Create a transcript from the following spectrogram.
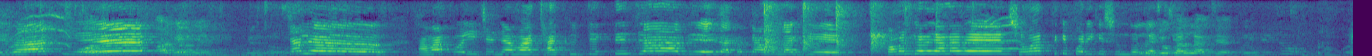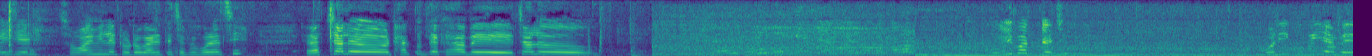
এইবার ওই, ইয়ে। চলো আমার পরিচয় জামা ঠাকুর দেখতে যাবে। দেখো কেমন লাগছে? কমেন্ট করে জানাবেন। সবার থেকে পরীকে সুন্দর লাগছে। লাগছে একদম। এই যে সবাই মিলে টোটো গাড়িতে চেপে পড়েছি। এবার চলো ঠাকুর দেখা হবে। চলো। ঘুমিয়ে পড়তেছি পরি ঘুমিয়ে যাবে।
